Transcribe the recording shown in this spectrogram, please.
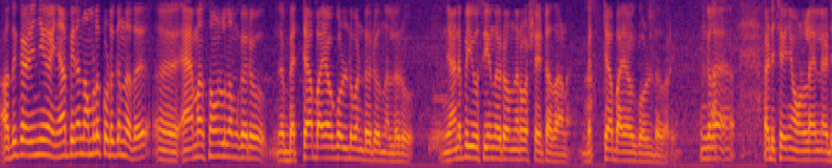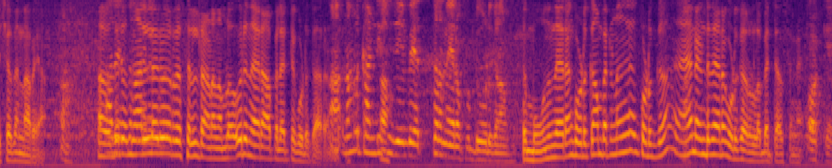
അത് കഴിഞ്ഞ് കഴിഞ്ഞാൽ പിന്നെ നമ്മൾ കൊടുക്കുന്നത് ആമസോണിൽ നമുക്കൊരു ബെറ്റ ബയോ ഗോൾഡ് പണ്ട് ഒരു നല്ലൊരു ഞാനിപ്പോൾ യൂസ് ചെയ്യുന്ന ഒരു ഒന്നര വർഷമായിട്ട് അതാണ്. ബെറ്റ ബയോ ഗോൾഡ് പറയും. നിങ്ങൾ അടിച്ചു കഴിഞ്ഞാൽ ഓൺലൈനിൽ അടിച്ചാൽ തന്നെ അറിയാം. അതൊരു നല്ലൊരു റിസൾട്ടാണ് നമ്മൾ ഒരു നേരം ആ പെലറ്റ് കൊടുക്കാറുണ്ട്. നമ്മൾ കണ്ടീഷൻ ചെയ്യുമ്പോൾ എത്ര നേരം ഫുഡ് കൊടുക്കണം? മൂന്ന് നേരം കൊടുക്കാൻ പറ്റണമെങ്കിൽ കൊടുക്കുക. ഞാൻ രണ്ട് നേരം കൊടുക്കാറുള്ളൂ ബെറ്റാസിന് ഓക്കെ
